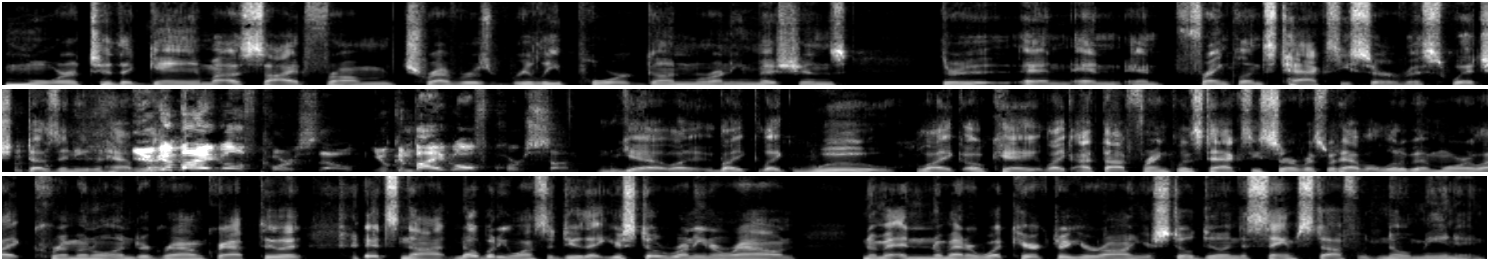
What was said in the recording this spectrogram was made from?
more to the game aside from Trevor's really poor gun running missions. There and and and Franklin's taxi service, which doesn't even have You like, can buy a golf course though. You can buy a golf course, son. yeah, like like like woo, like okay, like I thought Franklin's taxi service would have a little bit more like criminal underground crap to it. It's not. Nobody wants to do that. You're still running around, no matter no matter what character you're on, you're still doing the same stuff with no meaning.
